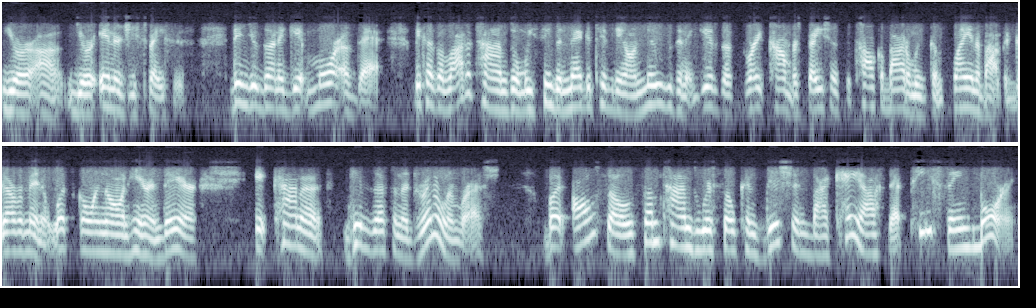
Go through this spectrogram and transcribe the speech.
your uh, your energy spaces, then you're going to get more of that. Because a lot of times when we see the negativity on news and it gives us great conversations to talk about and we complain about the government and what's going on here and there, it kind of gives us an adrenaline rush. But also, sometimes we're so conditioned by chaos that peace seems boring.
